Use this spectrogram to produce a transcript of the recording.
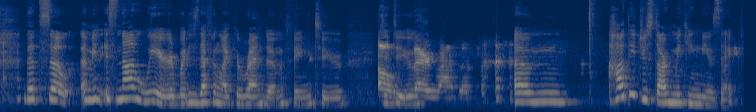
That's so I mean it's not weird but it's definitely like a random thing to to oh, do. very random. Um how did you start making music?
